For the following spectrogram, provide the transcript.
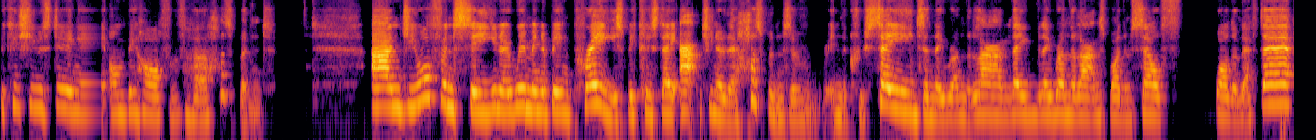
because she was doing it on behalf of her husband. And you often see, you know, women are being praised because they act, you know, their husbands are in the Crusades and they run the land, they, they run the lands by themselves while they're left there,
